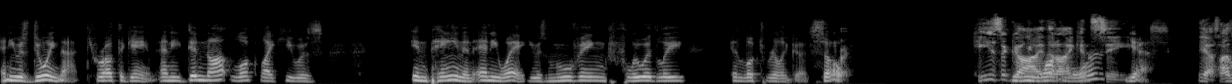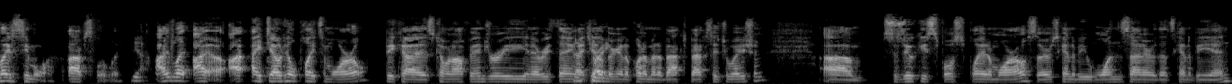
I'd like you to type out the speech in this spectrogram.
And he was doing that throughout the game. And he did not look like he was in pain in any way. He was moving fluidly. It looked really good. So Right. He's a guy that I can see. Yes. Yes, I'd like to see more. Absolutely. Yeah. I'd like. I, I I doubt he'll play tomorrow because coming off injury and everything, That's I doubt right. they're going to put him in a back-to-back situation. Um, Suzuki's supposed to play tomorrow, so there's going to be one center that's going to be in.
